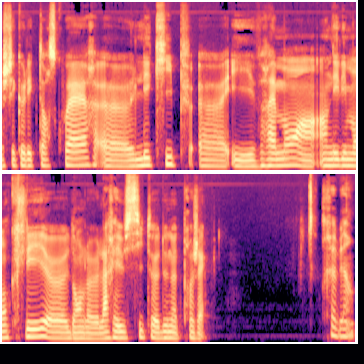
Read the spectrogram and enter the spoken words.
chez Collector Square, l'équipe est vraiment un, un élément clé dans la réussite de notre projet. Très bien.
